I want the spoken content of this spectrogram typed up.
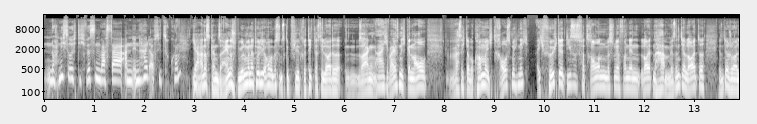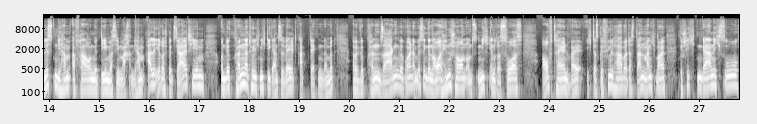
noch nicht so richtig wissen, was da an Inhalt auf sie zukommt? Ja, das kann sein. Das spüren wir natürlich auch ein bisschen. Es gibt viel Kritik, dass die Leute sagen, ah, ich weiß nicht genau, was ich da bekomme, ich traue es mich nicht. Ich fürchte, dieses Vertrauen müssen wir von den Leuten haben. Wir sind ja Leute, wir sind ja Journalisten, die haben Erfahrung mit dem, was sie machen. Die haben alle ihre Spezialthemen und wir können natürlich nicht die ganze Welt abdecken damit, aber wir können sagen, wir wollen ein bisschen genauer hinschauen, uns nicht in Ressorts aufteilen, weil ich das Gefühl habe, dass dann manchmal Geschichten gar nicht so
